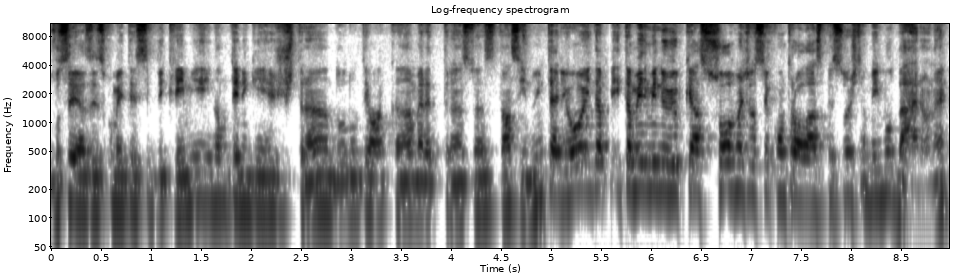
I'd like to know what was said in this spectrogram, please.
você, às vezes, cometer esse tipo de crime e não ter ninguém registrando, ou não ter uma câmera de trânsito. Então, assim, no interior ainda e também diminuiu, porque as formas de você controlar as pessoas também mudaram, né?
